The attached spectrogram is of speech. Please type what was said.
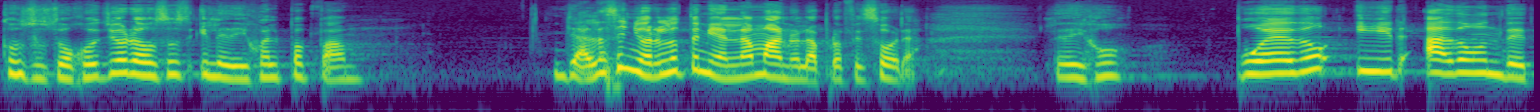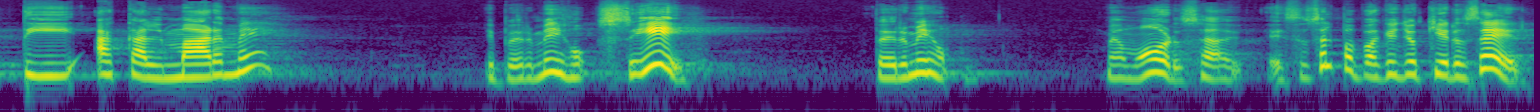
con sus ojos llorosos y le dijo al papá, ya la señora lo tenía en la mano, la profesora, le dijo, ¿puedo ir a donde ti a calmarme? Y Pedro me dijo, sí. Pedro me dijo, mi amor, o sea, ese es el papá que yo quiero ser,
